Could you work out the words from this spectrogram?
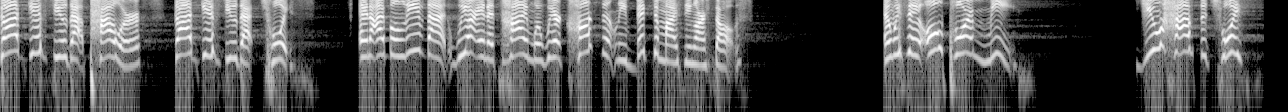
God gives you that power, God gives you that choice. And I believe that we are in a time when we are constantly victimizing ourselves. And we say, oh, poor me. You have the choice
